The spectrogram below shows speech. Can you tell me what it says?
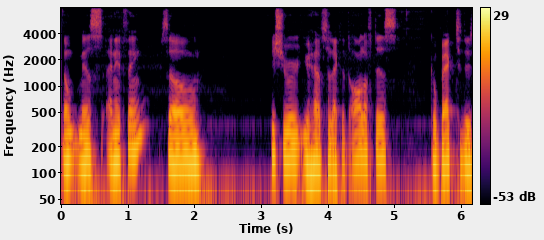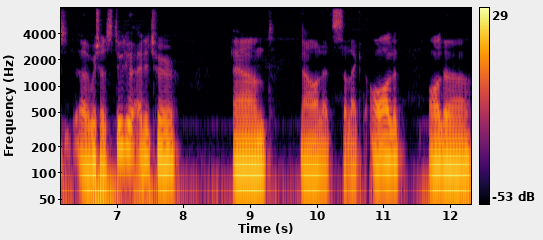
don't miss anything. So be sure you have selected all of this. Go back to the uh, Visual Studio Editor and now let's select all the all the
